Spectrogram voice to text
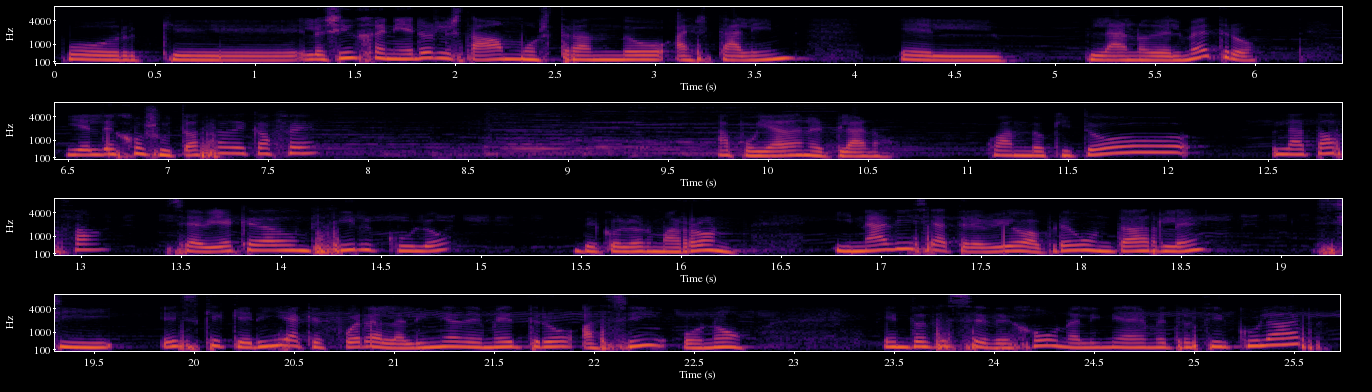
porque los ingenieros le estaban mostrando a Stalin el plano del metro y él dejó su taza de café apoyada en el plano. Cuando quitó la taza se había quedado un círculo de color marrón y nadie se atrevió a preguntarle si es que quería que fuera la línea de metro así o no. Entonces se dejó una línea de metro circular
